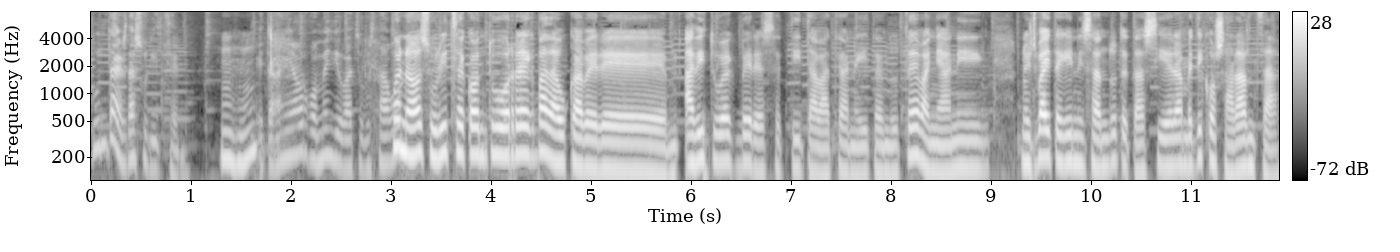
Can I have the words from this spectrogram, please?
Punta ez da zuritzen. Mhm. Eta gainera hor gomendio batzuk ez dago. Bueno, zuritze kontu horrek badauka bere adituek bere zetita batean egiten dute, baina ni noizbait egin izan dut eta hasieran betiko zarantza.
